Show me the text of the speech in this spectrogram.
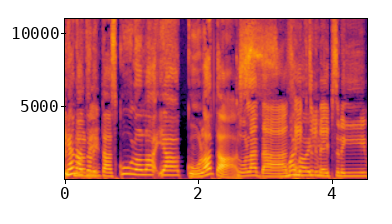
Ihanaa, No niin. olit taas kuulolla ja kuullaan taas. Kuullaan taas. Moi moi. Heipsuli veipsuli.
